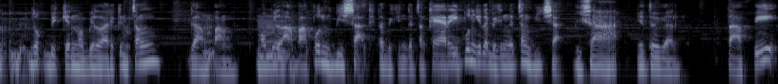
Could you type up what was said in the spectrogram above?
untuk bikin mobil lari kenceng gampang. Mobil Hmm. apa pun bisa kita bikin kenceng. Carry pun kita bikin kenceng bisa, Bisa. gitu kan. Tapi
